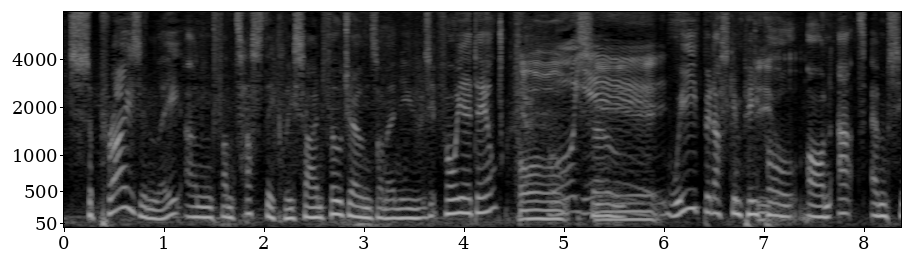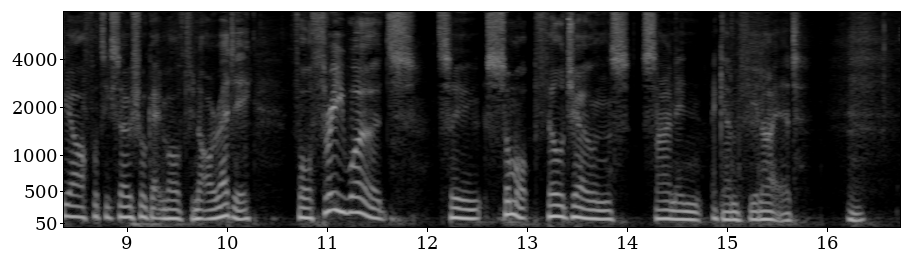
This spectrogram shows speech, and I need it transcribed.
surprisingly and fantastically signed Phil Jones on a new, is it four year deal? Four, So- years. We've been asking people on at MCR Footy Social, get involved if you're not already, for three words to sum up Phil Jones signing again for United.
